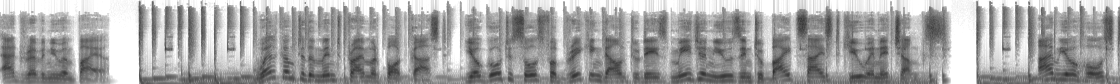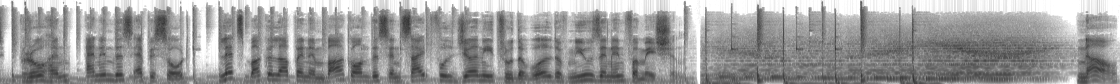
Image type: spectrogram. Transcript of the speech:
ad revenue empire. Welcome to the Mint Primer podcast, your go-to source for breaking down today's major news into bite-sized Q&A chunks. I'm your host, Rohan, and in this episode, let's buckle up and embark on this insightful journey through the world of news and information. Now,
